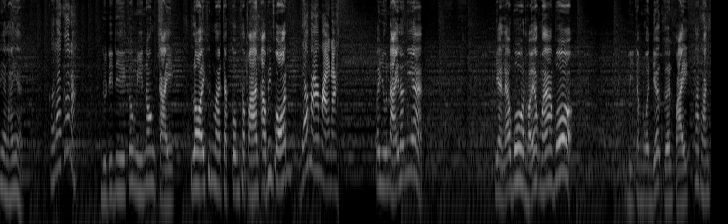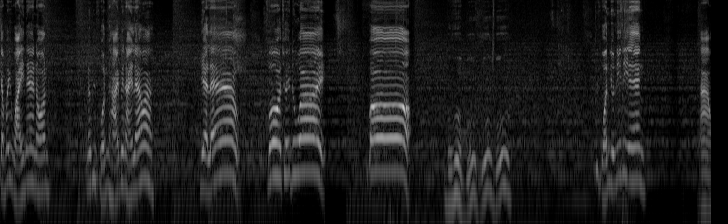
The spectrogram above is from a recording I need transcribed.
นี่อะไรอะ เกิดอะไรขึ้นอะ อยู่ดีๆ ก็มีน่องไก่ ลอยขึ้นมาจากกรงสะพานเอาพี่ฝนเดี๋ยวมาใหม่นะ ไปอยู่ไหนแล้วเนี่ยแย่แล้วโบถอยออกมาโบ มีจำนวนเยอะเกินไป ถ้าทางจะไม่ไหวแน่นอน แล้วพี่ฝนหายไปไหนแล้วอะแย่แล้ว โบช่วยด้วยโบบูบูบูบูพี่ฝนอยู่นี่นี่เอง อ้าว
